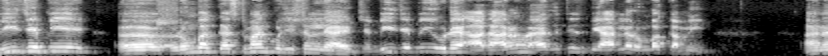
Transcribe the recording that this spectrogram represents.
பிஜேபி ரொம்ப கஷ்டமான பொசிஷன்ல ஆயிடுச்சு. பிஜேபியோட ஆதாரம் ஆஸ் இட் இஸ் பீகார்ல ரொம்ப கம்மி. ஆனா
